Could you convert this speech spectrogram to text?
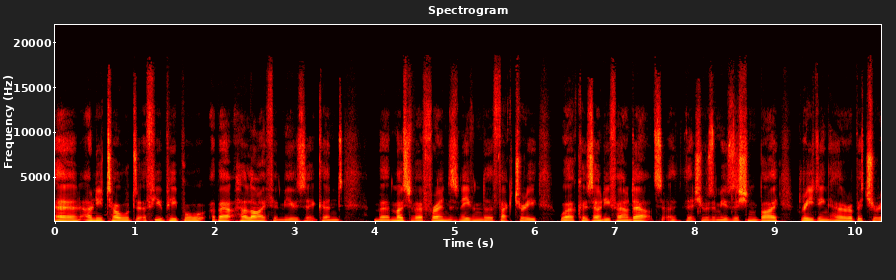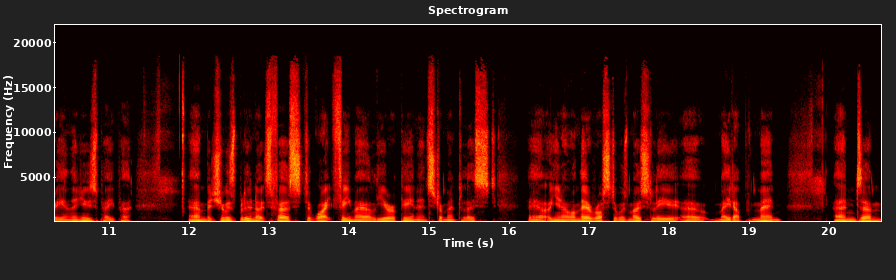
Uh, only told a few people about her life in music, and uh, most of her friends and even the factory workers only found out uh, that she was a musician by reading her obituary in the newspaper. Um, but she was Blue Note's first white female European instrumentalist. you know, on their roster was mostly made up of men. And um,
